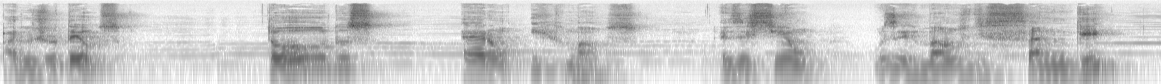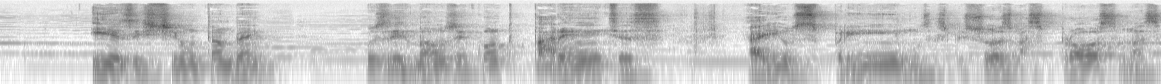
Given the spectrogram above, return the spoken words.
Para os judeus, todos eram irmãos. Existiam os irmãos de sangue e existiam também os irmãos enquanto parentes. Aí os primos, as pessoas mais próximas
